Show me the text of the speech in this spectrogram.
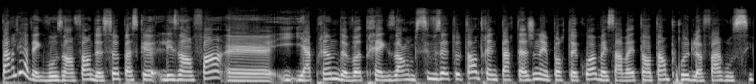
parlez avec vos enfants de ça, parce que les enfants, euh, ils apprennent de votre exemple. Si vous êtes tout le temps en train de partager n'importe quoi, ben ça va être tentant pour eux de le faire aussi.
